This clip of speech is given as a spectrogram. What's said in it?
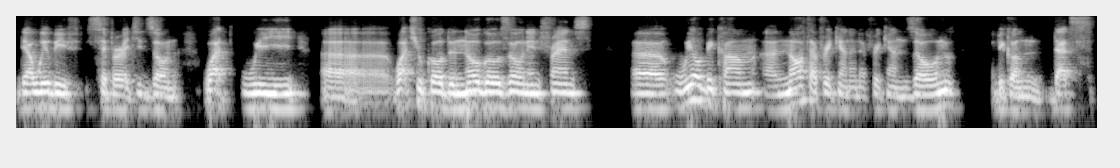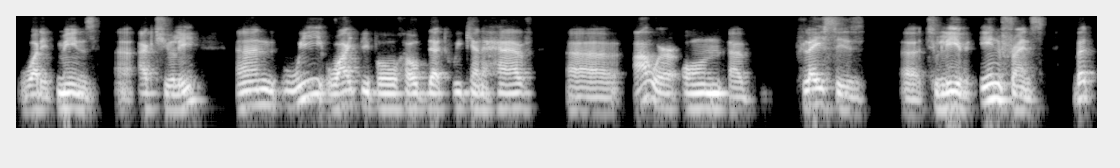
There will be separated zone. What we, uh, what you call the no-go zone in France, uh, will become a North African and African zone because that's what it means uh, actually. And we white people hope that we can have uh, our own uh, places uh, to live in France, but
